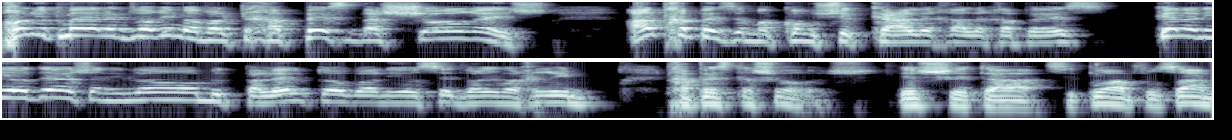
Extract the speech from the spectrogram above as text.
יכול להיות מאה אלף דברים אבל תחפש בשורש, אל תחפש במקום שקל לך לחפש, כן אני יודע שאני לא מתפלל טוב ואני עושה דברים אחרים, תחפש את השורש. יש את הסיפור המפורסם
